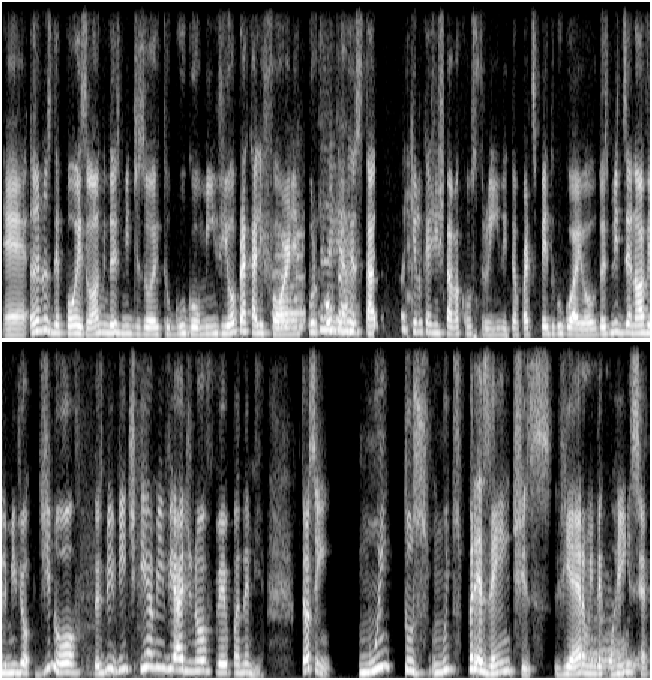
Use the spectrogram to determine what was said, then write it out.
é, anos depois, logo em 2018, o Google me enviou para a Califórnia por conta do resultado daquilo que a gente estava construindo. Então, eu participei do Google I.O. 2019, ele me enviou de novo. 2020, ia me enviar de novo, veio pandemia. Então, assim, muitos, muitos presentes vieram em decorrência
